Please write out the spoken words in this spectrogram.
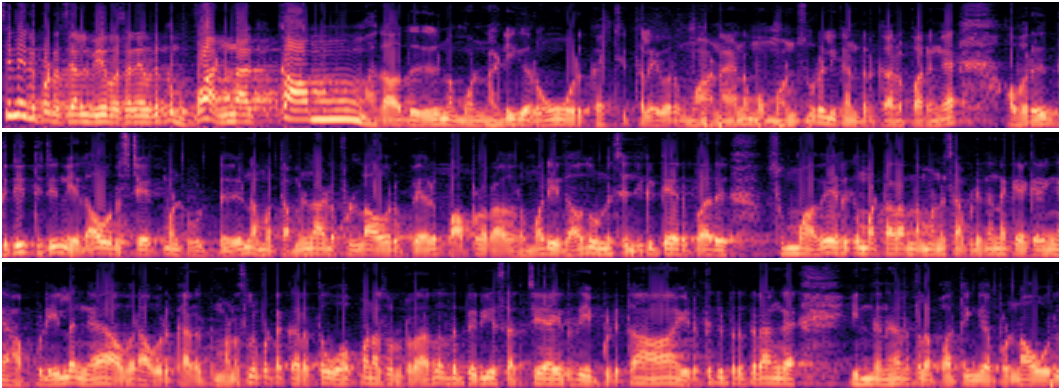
சினிரி பட சேனல் விவசாயிகளுக்கு வணக்கம். அதாவது நம்ம நடிகரும் ஒரு கட்சி தலைவருமான நம்ம மன்சூர் அலிகான் இருக்காரு பாருங்க. அவர் திடீர் திடீர்னு ஏதாவது ஒரு ஸ்டேட்மெண்ட் விட்டு நம்ம தமிழ்நாடு ஃபுல்லாக அவர் பேர் பாப்புலர் ஆகிற மாதிரி ஏதாவது ஒன்று செஞ்சுக்கிட்டே இருப்பார். சும்மாவே இருக்க மாட்டார் அந்த மனுஷன் அப்படி தானே கேட்குறீங்க அப்படி இல்லைங்க. அவர் அவர் கருத்து மனசில் பட்ட கருத்தை ஓப்பனாக சொல்கிறாரு அது பெரிய சர்ச்சையாயிருது. இப்படி தான் எடுத்துக்கிட்டு இருக்கிறாங்க. இந்த நேரத்தில் பார்த்தீங்க அப்படின்னா ஒரு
